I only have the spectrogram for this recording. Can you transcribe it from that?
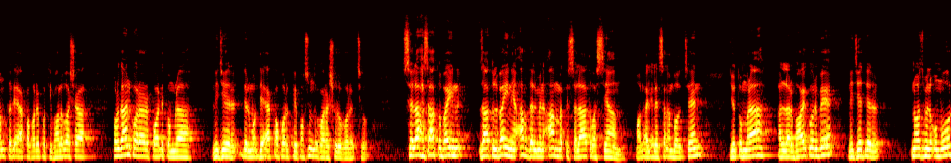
অন্তরে এক অপরের প্রতি ভালোবাসা প্রদান করার পরে তোমরা নিজেদের মধ্যে এক অপরকে পছন্দ করা শুরু করেছ। সেলাহ জাতবাইন জাতুল বাইনে আফদাল মিন আম্মত সালাত ওয়াসিয়াম মৌলা আলী আলাইসাল্লাম বলছেন যে তোমরা আল্লাহর ভয় করবে, নিজেদের নজমুল উমর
